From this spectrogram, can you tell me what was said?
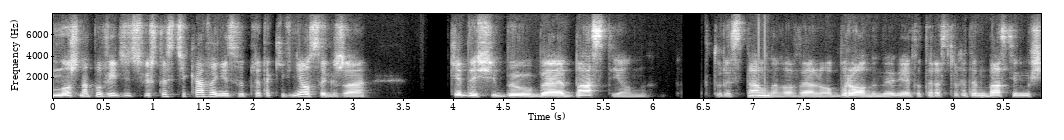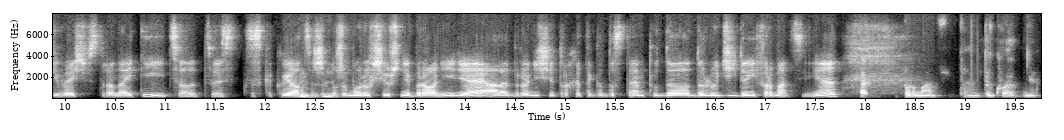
można powiedzieć, wiesz, to jest ciekawe, niezwykle taki wniosek, że kiedyś był bastion który stał mm. na Wawelu obronny, nie, to teraz trochę ten bastion musi wejść w stronę IT, co, co jest zaskakujące, że może murów się już nie broni, nie, ale broni się trochę tego dostępu do, do ludzi i do informacji, nie? Tak, informacji, tak, dokładnie.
